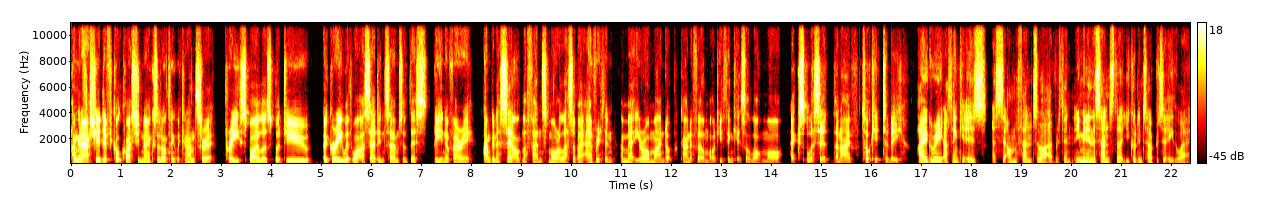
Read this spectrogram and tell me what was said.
I'm going to ask you a difficult question now because I don't think we can answer it pre spoilers. But do you agree with what I said in terms of this being a very I'm going to sit on the fence more or less about everything and make your own mind up kind of film, or do you think it's a lot more explicit than I've took it to be? I agree. I think it is a sit on the fence about everything. You mean in the sense that you could interpret it either way?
